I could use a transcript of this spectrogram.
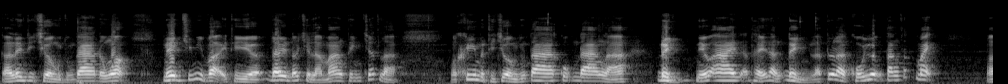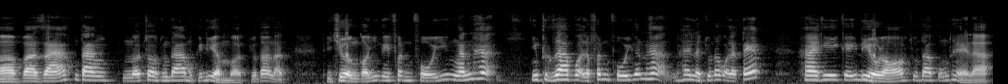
à, lên thị trường của chúng ta đúng không nên chính vì vậy thì à, đây nó chỉ là mang tính chất là à, khi mà thị trường chúng ta cũng đang là đỉnh nếu ai đã thấy rằng đỉnh là tức là khối lượng tăng rất mạnh à, và giá không tăng nó cho chúng ta một cái điểm mà chúng ta là thị trường có những cái phân phối ngắn hạn. Nhưng thực ra gọi là phân phối ngắn hạn hay là chúng ta gọi là test hai cái cái điều đó chúng ta cũng thể là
